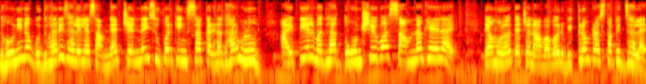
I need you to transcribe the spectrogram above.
धोनीनं बुधवारी झालेल्या सामन्यात चेन्नई सुपर किंग्सचा कर्णधार म्हणून आय पी एलमधला दोनशेवा सामना खेळलाय. त्यामुळं त्याच्या नावावर विक्रम प्रस्थापित झालाय.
